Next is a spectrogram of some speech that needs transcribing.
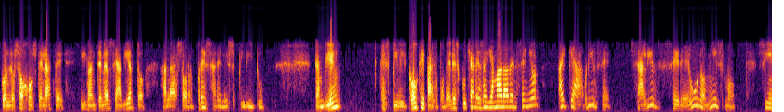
con los ojos de la fe y mantenerse abierto a la sorpresa del Espíritu. También explicó que para poder escuchar esa llamada del Señor hay que abrirse, salirse de uno mismo. Si,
